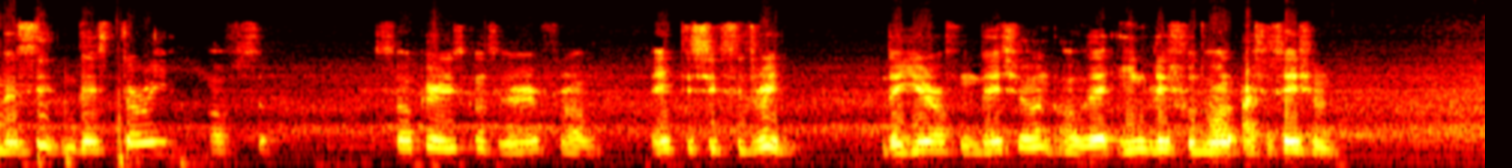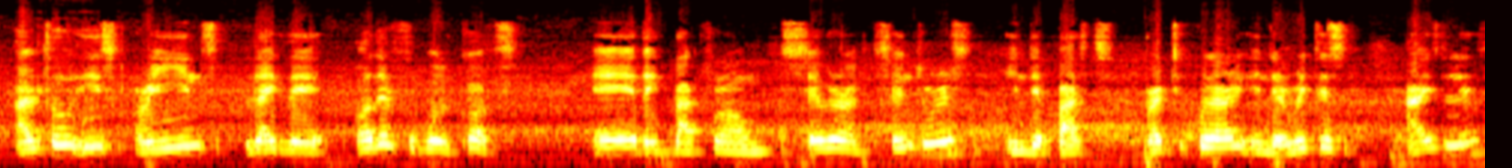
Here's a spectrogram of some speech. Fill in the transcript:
The, the story of so- soccer is considered from 1863, the year of foundation of the English Football Association. Although its origins, like the other football codes, uh, date back from several centuries in the past, particularly in the British Isles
